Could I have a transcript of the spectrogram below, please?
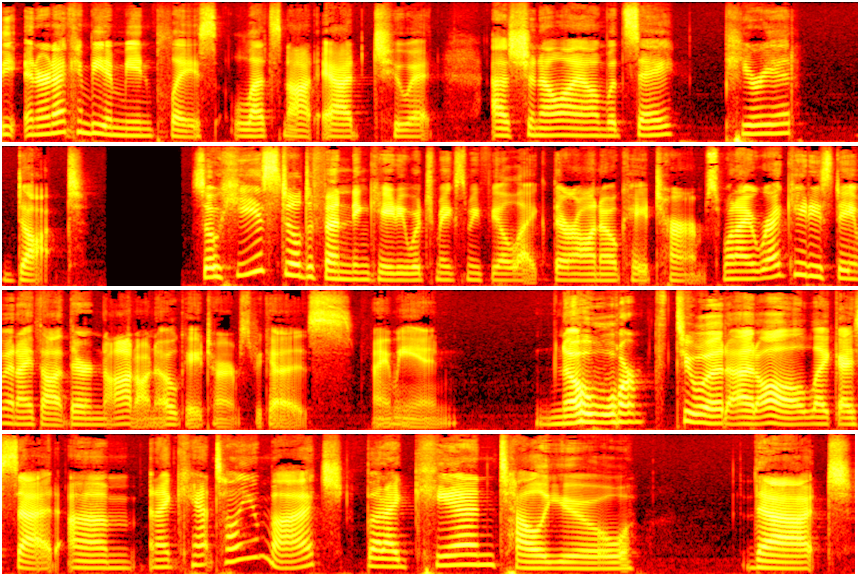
The internet can be a mean place. Let's not add to it. As Chanel Ion would say, period, dot. So he's still defending Katie, which makes me feel like they're on okay terms. When I read Katie's statement, I thought they're not on okay terms because, I mean, no warmth to it at all, like I said. Um, and I can't tell you much, but I can tell you that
